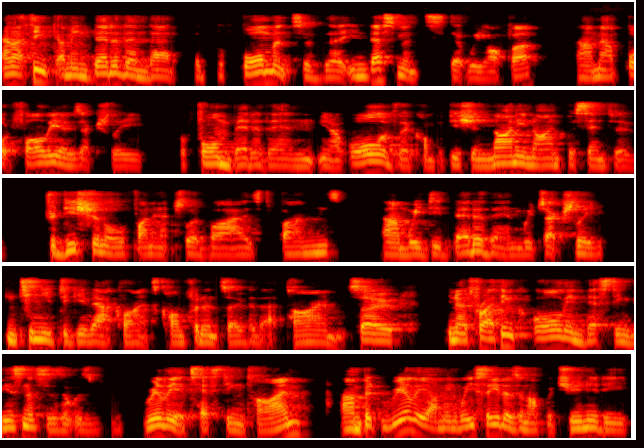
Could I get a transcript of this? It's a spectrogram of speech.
and I think, I mean, better than that, the performance of the investments that we offer, um, our portfolios actually perform better than, you know, all of the competition. 99% of traditional financial advised funds, um, we did better than, which actually continued to give our clients confidence over that time. So, you know, for I think all investing businesses, it was really a testing time. Um, but really, I mean, we see it as an opportunity.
